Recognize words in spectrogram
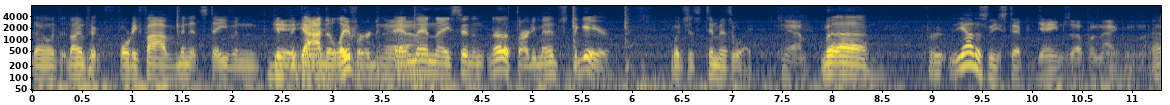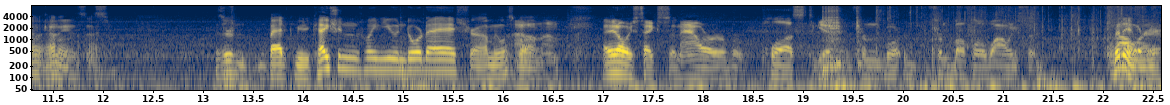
They only, it only took 45 minutes to even get Get the guy here. delivered, Yeah. and then they sent another 30 minutes to get here, which is 10 minutes away. Yeah. But uh, For, y'all just need to step your games up in that I- I kind don't- of instance. is there bad communication between you and DoorDash, or I mean, what's going on? know. It always takes an hour or plus to get from Bo- from Buffalo Wild Wings to. But anyway. order.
